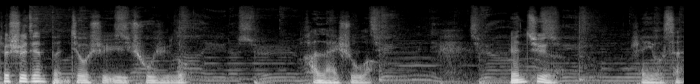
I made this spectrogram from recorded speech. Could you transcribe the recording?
这世间本就是日出日落，寒来暑往，人聚了，人又散。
